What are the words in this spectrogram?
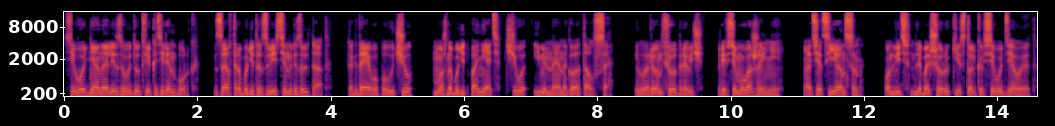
Сегодня анализы уйдут в Екатеринбург. Завтра будет известен результат. Когда я его получу, можно будет понять, чего именно я наглотался. Иларион Федорович, при всем уважении, отец Янсен он ведь для большой руки столько всего делает.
